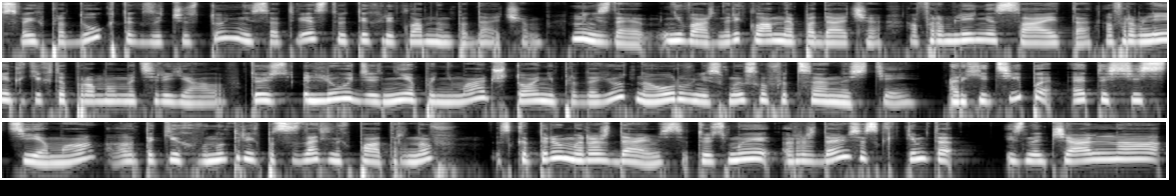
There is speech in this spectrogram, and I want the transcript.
в своих продуктах, зачастую не соответствует их рекламным подачам. Ну, не знаю, неважно, рекламная подача, оформление сайта, оформление каких-то промо-материалов. То есть люди не понимают, что они продают на уровне смыслов и ценностей. Архетипы — это система а, таких внутренних подсознательных паттернов, с которыми мы рождаемся. То есть мы рождаемся с каким-то изначально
